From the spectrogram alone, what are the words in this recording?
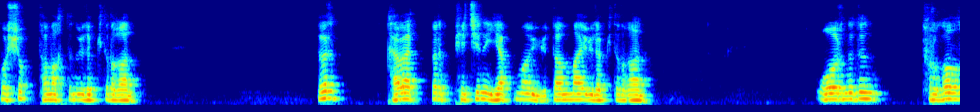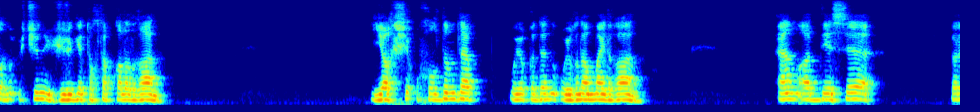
qo'shiq tomoqdan o'lib ketadigan bir qavat bir pechini yapmay yutolmay o'lib ketadigan o'rnidan turganligi uchun yuragi to'xtab qoladigan yaxshi uxildim deb uyqudan uyg'onolmaydigan eng oddiysi bir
